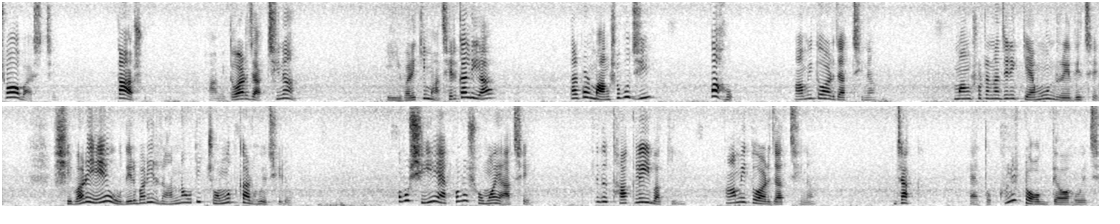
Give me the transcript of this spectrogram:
সব আসছে। তা আসুক, আমি তো আর যাচ্ছি না। এইবারে কি মাছের কালিয়া? তারপর মাংস বুঝি? তা হোক, আমি তো আর যাচ্ছি না। মাংসটা না জানি কেমন রেঁধেছে। সেবারে ওদের বাড়ির রান্না অতি চমৎকার হয়েছিল। অবশ্যই এখনও সময় আছে, কিন্তু থাকলেই বা কি? আমি তো আর যাচ্ছি না। যাক, এতক্ষণে টক দেওয়া হয়েছে।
